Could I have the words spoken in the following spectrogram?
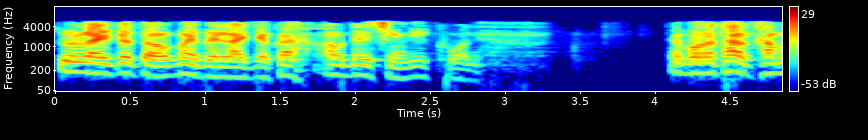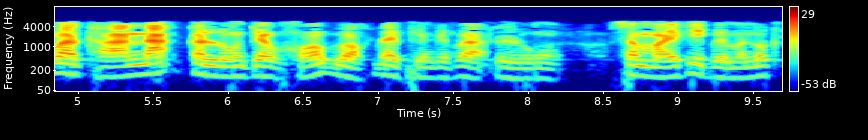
จุไรก็ตอบไม่เป็นไรเจ้าก็เอาในสิ่งที่ควร แต่บอกว่าถ้าคำว่าฐานะก็ลุงจะขอบอกได้เพียงแต่ว่าลุง สมัยที่เป็นมนุษย์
